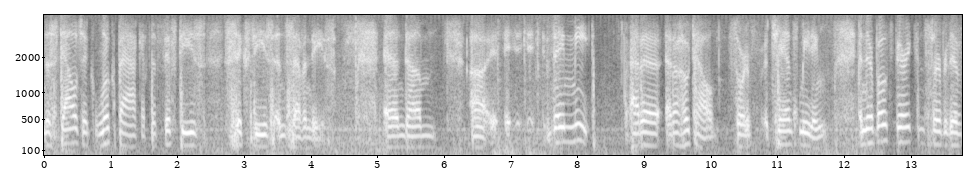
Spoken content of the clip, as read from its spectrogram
nostalgic look back at the 50s, 60s, and 70s. And um, uh, i i they meet at a at a hotel, sort of a chance meeting, and they're both very conservative,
